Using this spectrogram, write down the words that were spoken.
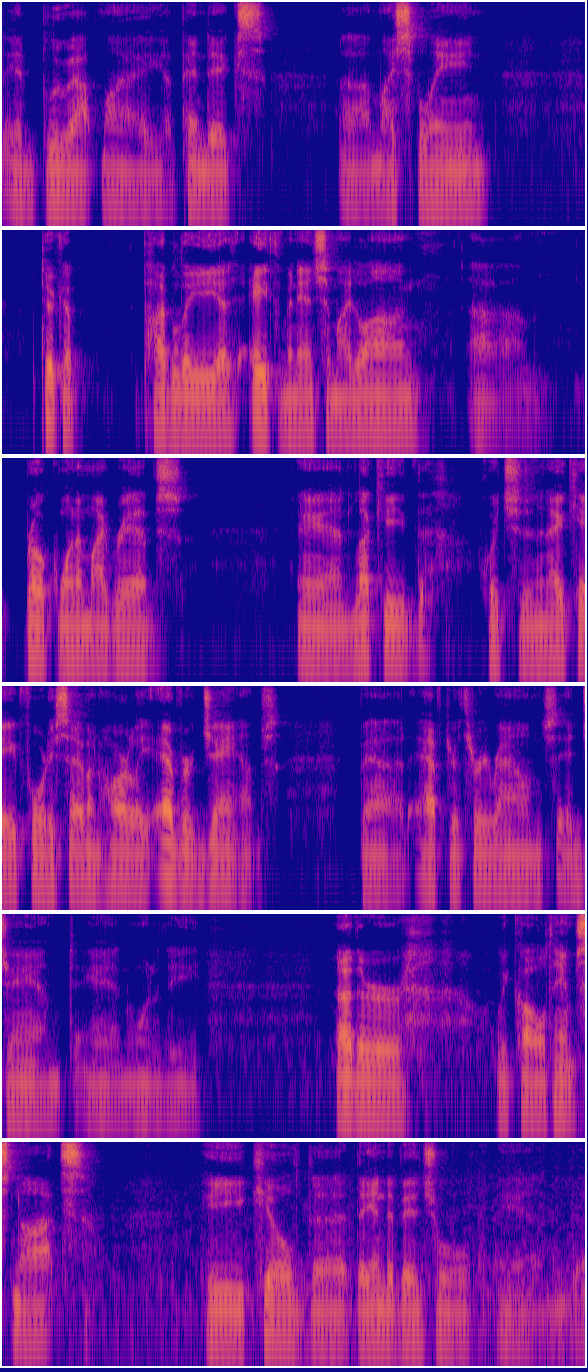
It blew out my appendix, uh, my spleen, took a probably an eighth of an inch of my lung, um, broke one of my ribs, and lucky, which is an AK-47, hardly ever jams. But after three rounds, it jammed, and one of the other, we called him Snots, he killed the, the individual, and uh,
